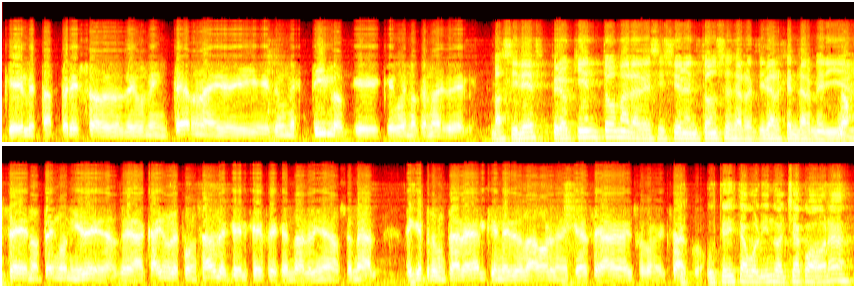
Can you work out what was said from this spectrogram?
que él está preso de, una interna y de, y de un estilo que, que bueno que no es de él. Basilev, pero ¿quién toma la decisión entonces de retirar gendarmería? No sé, no tengo ni idea. De acá hay un responsable que es el jefe de Gendarmería Nacional. Hay que preguntarle a él quién le dio la orden de que se haga eso con el Chaco. ¿Usted está volviendo al Chaco ahora?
